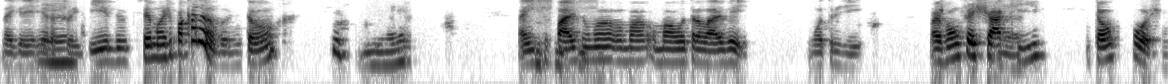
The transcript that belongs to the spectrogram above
na igreja é. era proibido, que você manja pra caramba. Então, é. a gente faz uma, uma, uma, outra live aí, um outro dia. Mas vamos fechar é. aqui. Então, poxa,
